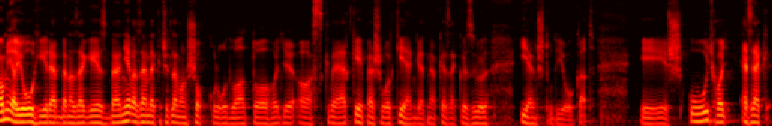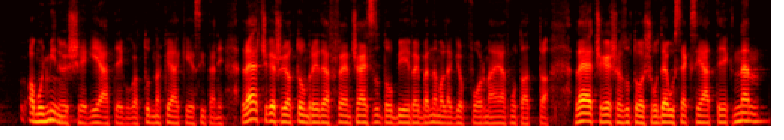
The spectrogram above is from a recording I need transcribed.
ami a jó hír ebben az egészben, nyilván az ember kicsit le van sokkolódva attól, hogy a Square képes volt kiengedni a kezek közül ilyen stúdiókat. És úgy, hogy ezek amúgy minőségi játékokat tudnak elkészíteni. Lehetséges, hogy a Tomb Raider franchise az utóbbi években nem a legjobb formáját mutatta. Lehetséges, hogy az utolsó Deus Ex játék nem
